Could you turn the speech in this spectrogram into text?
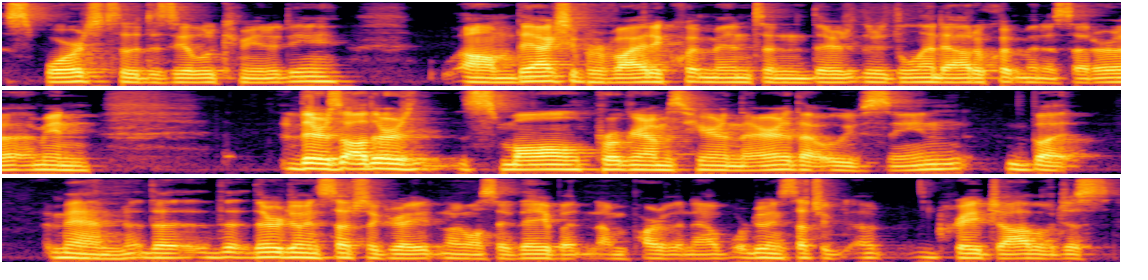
sports to the disabled community. Um, they actually provide equipment and they're, they're the lend out equipment, et cetera. I mean, there's other small programs here and there that we've seen, but man, the, the, they're doing such a great, I won't say they, but I'm part of it now. We're doing such a, a great job of just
